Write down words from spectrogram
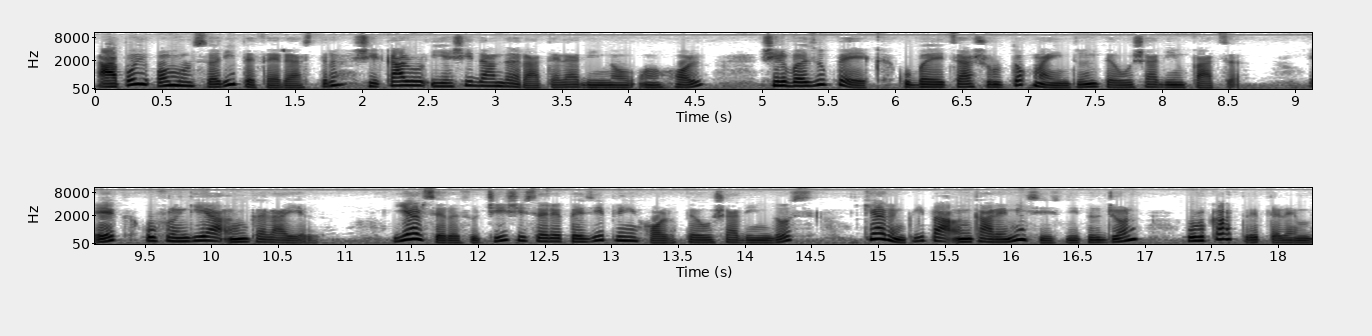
Apoi omul sări pe fereastră și calul ieși dandăratelea din nou în hol și îl văzu pe Ec, cu băiețașul tocmai intrând pe ușa din față. Ec cu frânghia încă la el. El se răsuci și se repezi prin hol pe ușa din dos, chiar în clipa în care Mrs. Little John urca treptele în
